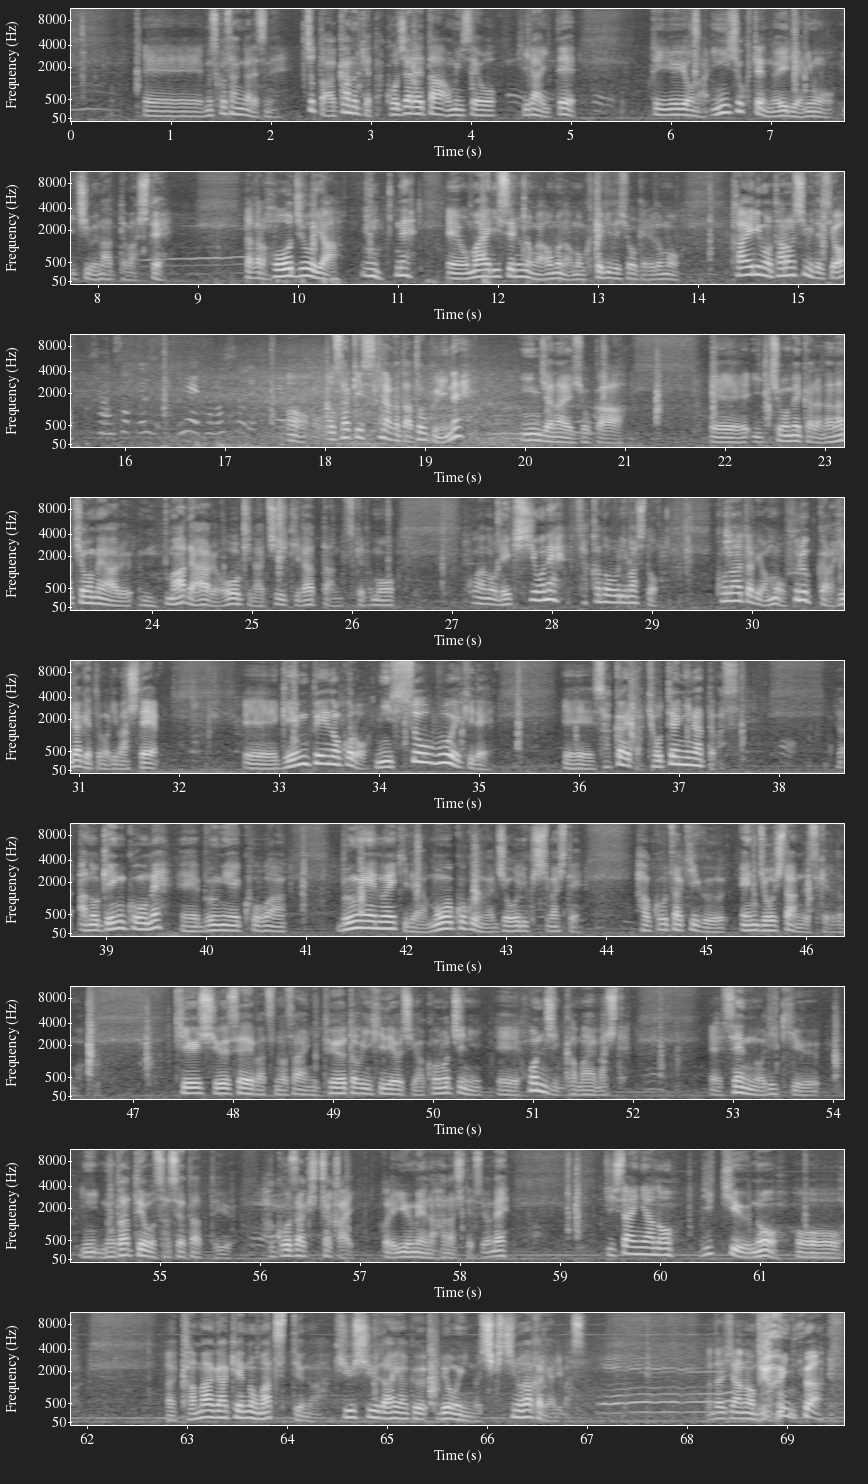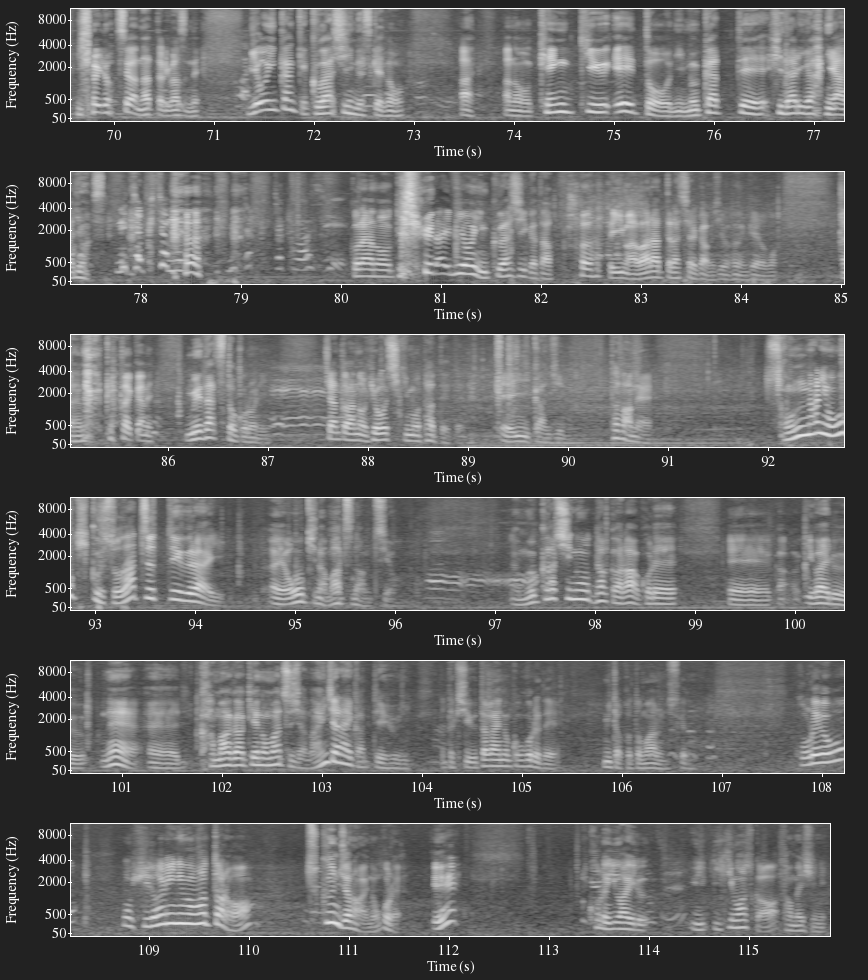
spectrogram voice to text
えー息子さんがですねちょっと垢抜けたこじゃれたお店を開いてっていうような飲食店のエリアにも一部なってましてだから北条や、うんねえーお参りするのが主な目的でしょうけれども帰りも楽しみですよ。散策ね楽しそうですね。あお酒好きな方は特にねいいんじゃないでしょうか、え1丁目から7丁目あるうんまである大きな地域だったんですけどもここあの歴史をね遡りますとこの辺りはもう古くから開けておりまして、えー源平の頃日宋貿易で、えー栄えた拠点になってます。あの現行ね、えー文永公安文永の駅では蒙古軍が上陸しまして箱崎宮炎上したんですけれども九州征伐の際に豊臣秀吉がこの地に、えー本陣構えまして、えー千の利休に野立てをさせたという箱崎茶会。これ有名な話ですよね。実際にあの利休のおー鎌掛けの松っていうのは九州大学病院の敷地の中にあります。私あの病院には いろいろお世話になっておりますんで病院関係詳しいんですけれども、はいあの研究 A 棟に向かって左側にあります。めちゃくちゃめ めちゃくちゃ詳しい。これあの紀州大病院詳しい方は分かって今笑ってらっしゃるかもしれませんけれども。あ なかなかね目立つところに。ちゃんとあの標識も立ててね、えーいい感じ。ただねそんなに大きく育つっていうぐらい、えー大きな松なんですよ。昔のだからこれ、えーかいわゆるね、えー釜掛けの松じゃないんじゃないかっていうふうに私疑いの心で見たこともあるんですけどこれをもう左に回ったらつくんじゃないのこれ？え？これいわゆるい行きますか？試しに、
